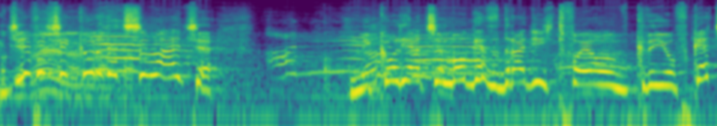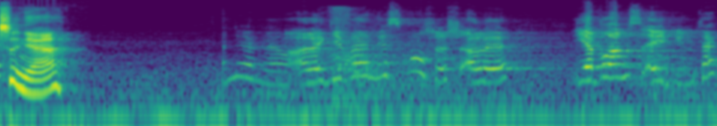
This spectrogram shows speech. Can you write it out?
Gdzie wy się kurde trzymacie? O nie! Mikulia, czy mogę zdradzić twoją kryjówkę, czy nie? Nie wiem, ale GBN jest możesz, ale... Ja byłam z Abim, tak?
